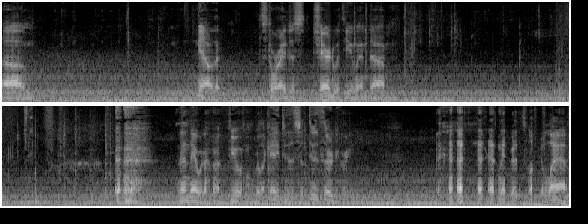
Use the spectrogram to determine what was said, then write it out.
Um, you know, the story I just shared with you. And um, then there were a few of them were like, hey, do this, do the third degree. and they would just fucking laugh.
